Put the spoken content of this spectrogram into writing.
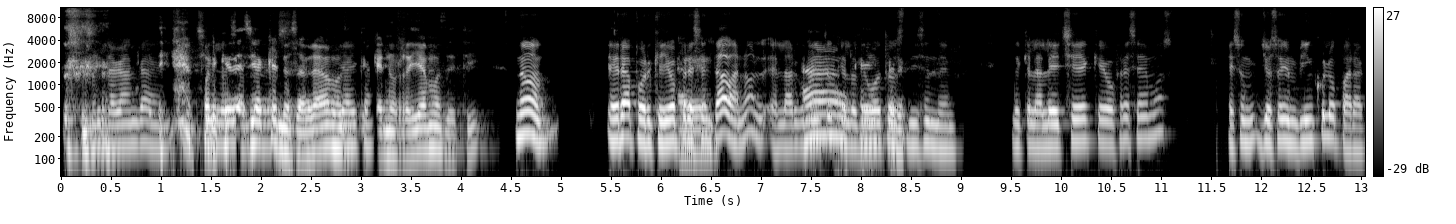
Ganga. ¿Por qué decía que nos hablábamos, que nos reíamos de ti? No, era porque yo presentaba, ¿no? El argumento ah, que los devotos dicen de, que la leche que ofrecemos es un, yo soy un vínculo para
